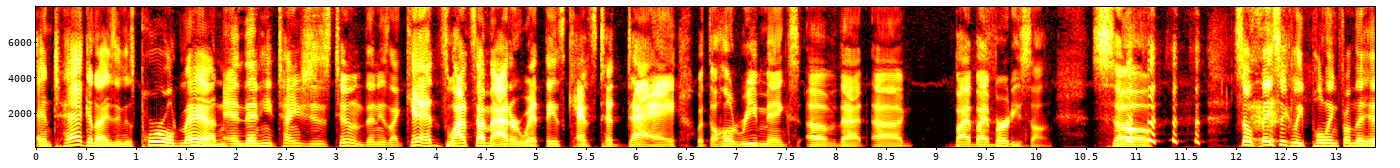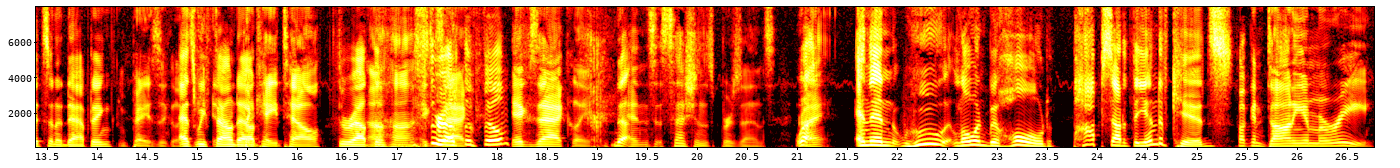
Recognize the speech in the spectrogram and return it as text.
antagonizing this poor old man. And then he changes his tune. Then he's like, "Kids, what's the matter with these kids today?" With the whole remix of that uh, "Bye Bye Birdie" song. So So basically, pulling from the hits and adapting basically, As we found out the K-Tel throughout the Uh-huh, throughout exact- the film. exactly. No. And Sessions presents Well, right. And then who, lo and behold, pops out at the end of Kids. Fucking Donny and Marie,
